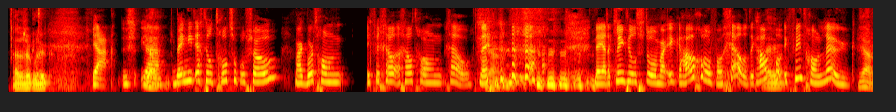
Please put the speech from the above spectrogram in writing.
Ja, dat is ook leuk. Ja, dus ja, Ja. ben ik niet echt heel trots op of zo. Maar ik word gewoon... Ik vind geld, geld gewoon geld. Nee. Ja. nee, ja, dat klinkt heel stom. Maar ik hou gewoon van geld. Ik, hou Nee. gewoon, ik vind het gewoon leuk. Ja,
